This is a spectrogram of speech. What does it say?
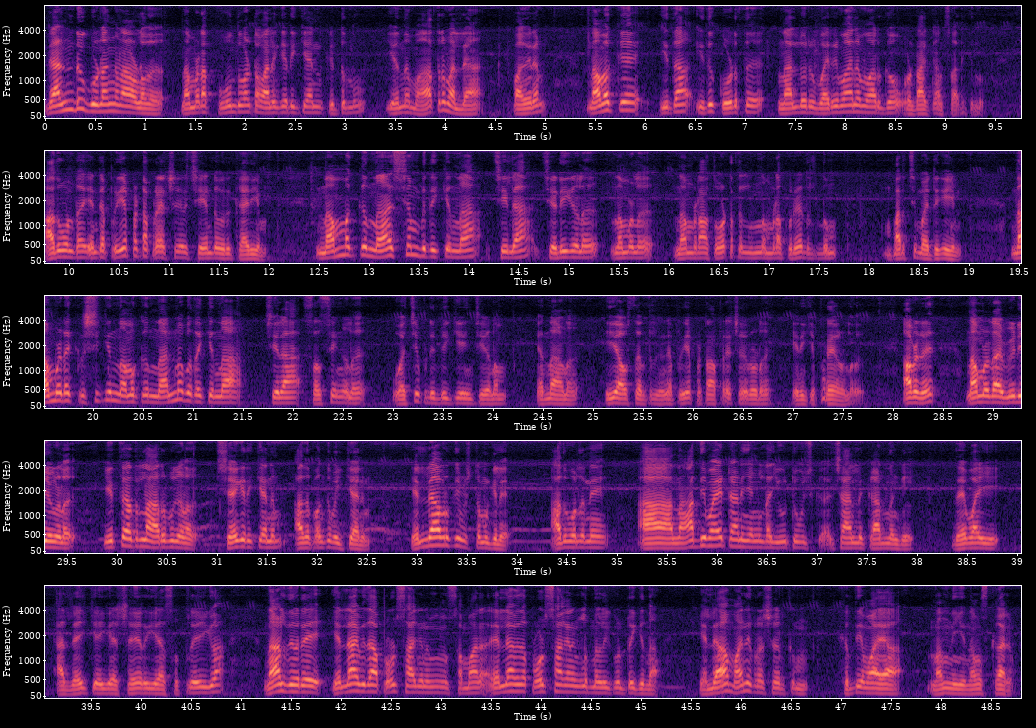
രണ്ട് ഗുണങ്ങളാണുള്ളത്. നമ്മുടെ പൂന്തോട്ടം അലങ്കരിക്കാൻ കിട്ടുന്നു എന്ന് മാത്രമല്ല പകരം നമുക്ക് ഇതാ ഇത് കൊടുത്ത് നല്ലൊരു വരുമാന മാർഗം ഉണ്ടാക്കാൻ സാധിക്കുന്നു. അതുകൊണ്ട് എന്റെ പ്രിയപ്പെട്ട പ്രേക്ഷകർ ചെയ്യേണ്ട ഒരു കാര്യം നമുക്ക് നാശം വിധിക്കുന്ന ചില ചെടികൾ നമ്മൾ നമ്മുടെ തോട്ടത്തിൽ നിന്നും നമ്മുടെ പുരയിടത്തിൽ നിന്നും പറിച്ചു മാറ്റുകയും നമ്മുടെ കൃഷിക്കും നമുക്ക് നന്മ വിതയ്ക്കുന്ന ചില സസ്യങ്ങൾ വച്ച് പിടിപ്പിക്കുകയും ചെയ്യണം എന്നാണ് ഈ അവസരത്തിൽ എന്റെ പ്രിയപ്പെട്ട പ്രേക്ഷകരോട് എനിക്ക് പറയാനുള്ളത്. അവിടെ നമ്മുടെ വീഡിയോകൾ ഇത്തരത്തിലുള്ള അറിവുകൾ ശേഖരിക്കാനും അത് പങ്കുവയ്ക്കാനും എല്ലാവർക്കും ഇഷ്ടമെങ്കിൽ അതുപോലെ തന്നെ ആദ്യമായിട്ടാണ് ഞങ്ങളുടെ യൂട്യൂബ് ചാനൽ കാണുന്നതെങ്കിൽ ദയവായി അത് ലൈക്ക് ചെയ്യുക ഷെയർ ചെയ്യുക സബ്സ്ക്രൈബ് ചെയ്യുക. നാളിതുവരെ എല്ലാവിധ പ്രോത്സാഹനങ്ങളും സമ്മാന എല്ലാവിധ പ്രോത്സാഹനങ്ങളും നൽകിക്കൊണ്ടിരിക്കുന്ന എല്ലാ മാന്യപ്രേക്ഷകർക്കും ഹൃദ്യമായ നന്ദി നമസ്കാരം.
